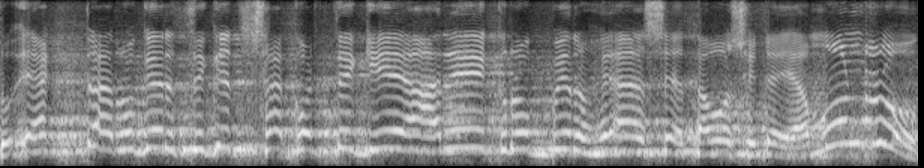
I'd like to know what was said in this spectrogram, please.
তো একটা রোগের চিকিৎসা করতে গিয়ে আরেক রোগ বের হয়ে আসে, তাও সেটা এমন রোগ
